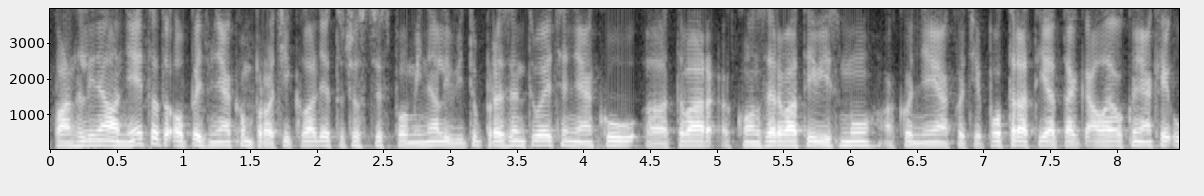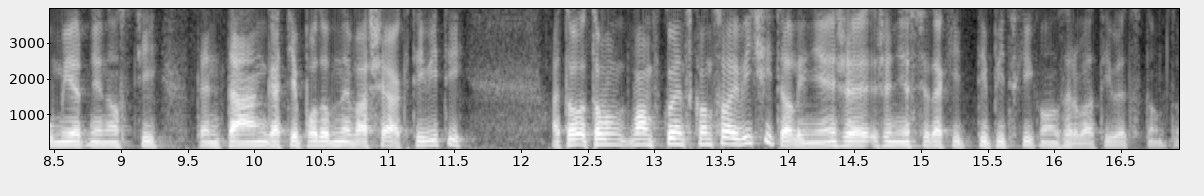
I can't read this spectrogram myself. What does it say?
Pán Hlina, ale nie je toto opäť v nejakom protiklade, to, čo ste spomínali? Vy tu prezentujete nejakú uh, tvar konzervativizmu, ako nie ako tie potraty a tak, ale ako nejakej umiernenosti, ten tang a tie podobné vaše aktivity? A to, to vám v konec koncov aj vyčítali, nie? Že, že nie ste taký typický konzervatívec v tomto.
